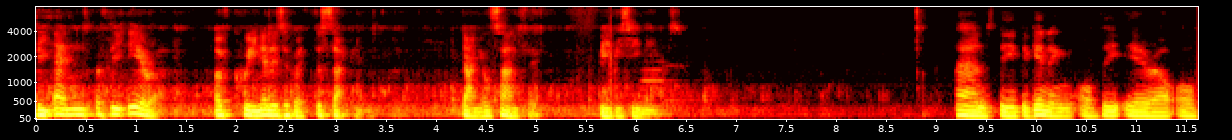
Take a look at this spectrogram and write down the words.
the end of the era of Queen Elizabeth II. Daniel Sandford, BBC News. and the beginning of the era of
